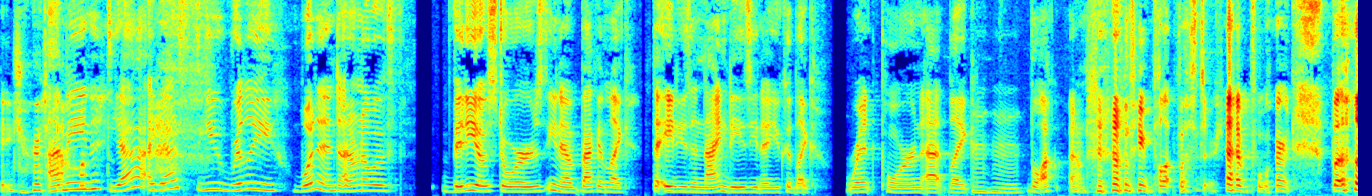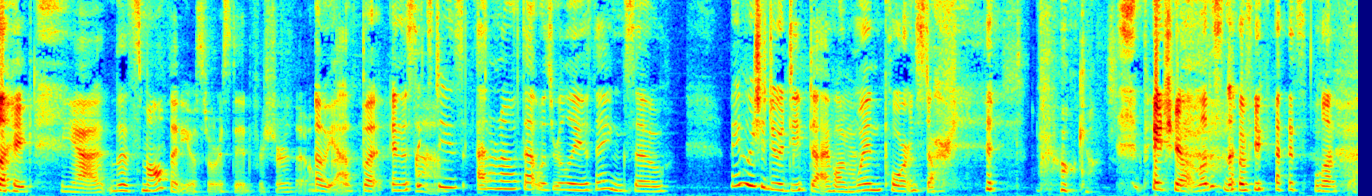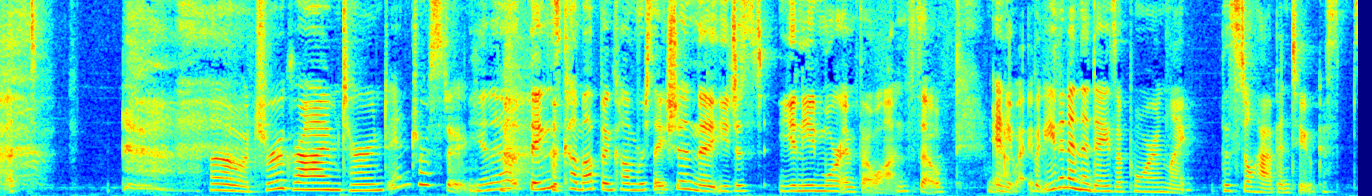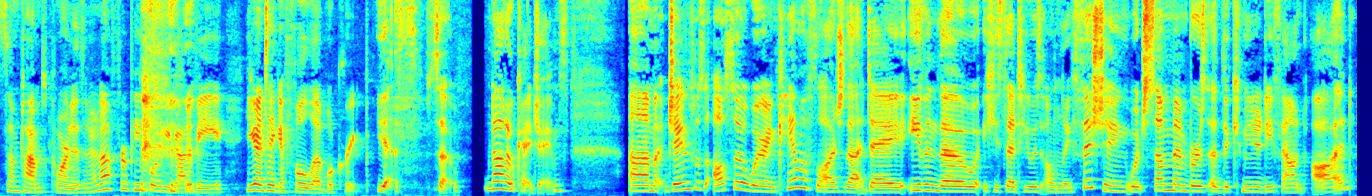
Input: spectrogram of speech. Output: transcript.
figure it I out. I mean, yeah, I guess you really wouldn't. I don't know if video stores, you know, back in like the 80s and 90s, you know, you could like rent porn at like mm-hmm. block I don't, I don't think blockbuster had porn but like yeah the small video stores did for sure though oh yeah but in the 60s um, i don't know if that was really a thing so maybe we should do a deep dive on yeah. when porn started oh gosh patreon let us know if you guys want that Oh, true crime turned interesting. You know, things come up in conversation that you just you need more info on. So, yeah. anyway, but even in the days of porn, like this still happened too, because sometimes porn isn't enough for people. You gotta be, you gotta take a full level creep. Yes. So, not okay, James. Um, James was also wearing camouflage that day, even though he said he was only fishing, which some members of the community found odd.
